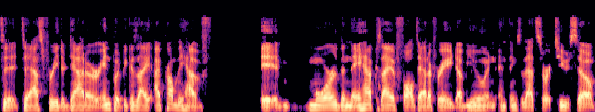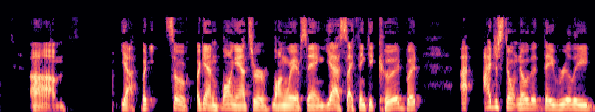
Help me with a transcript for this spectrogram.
to to ask for either data or input because i i probably have it more than they have because i have fall data for aw and and things of that sort too. So um yeah but so again long answer long way of saying yes i think it could but i i just don't know that they really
